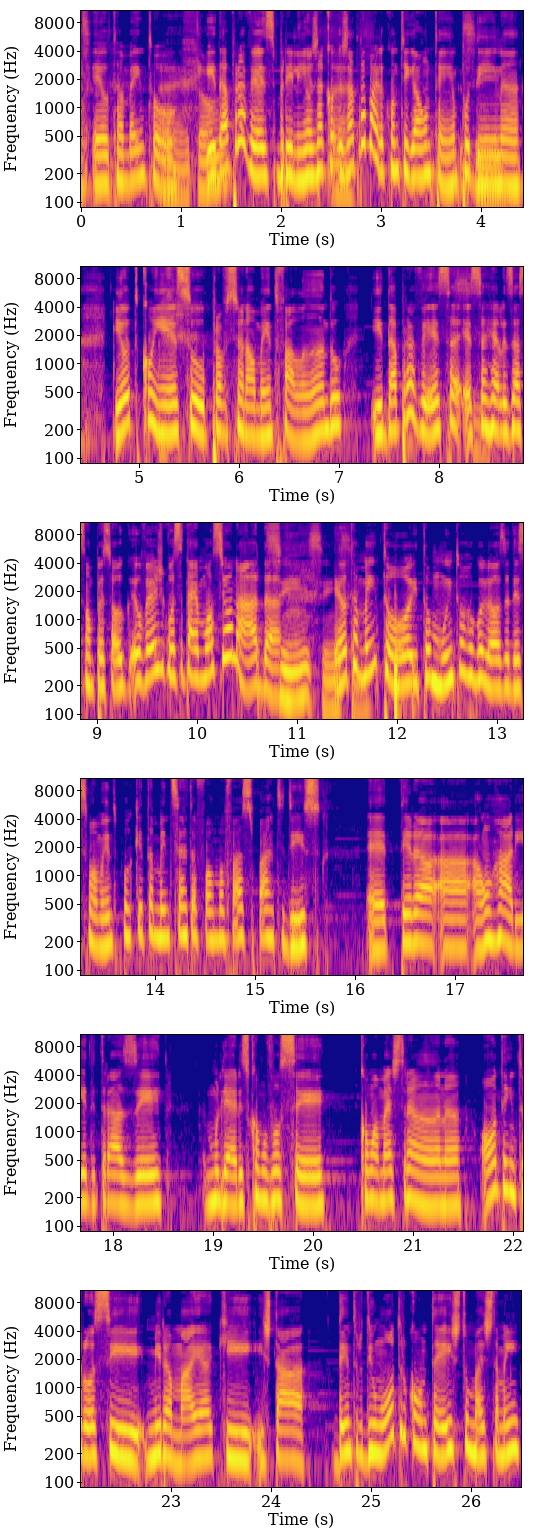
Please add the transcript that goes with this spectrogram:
eu também tô. É, então- E dá pra ver esse brilhinho. Eu já, eu já trabalho contigo há um tempo, Sim. Dina. E eu te conheço profissionalmente falando. E dá pra ver essa, essa realização pessoal. Eu vejo que você tá emocionada. Sim, sim, Eu sim. também tô. E tô muito orgulhosa desse momento, porque também, de certa forma, faço parte disso. É, ter a, a- a honraria de trazer mulheres como você, como a mestra Ana. Ontem trouxe Mira Maia, que está dentro de um outro contexto, mas também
